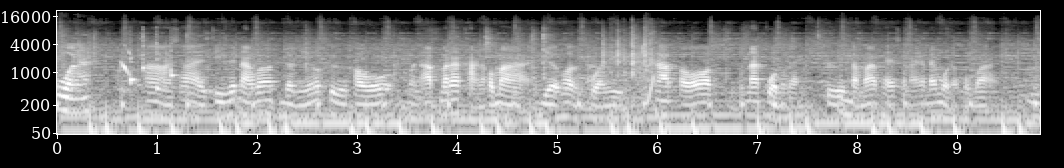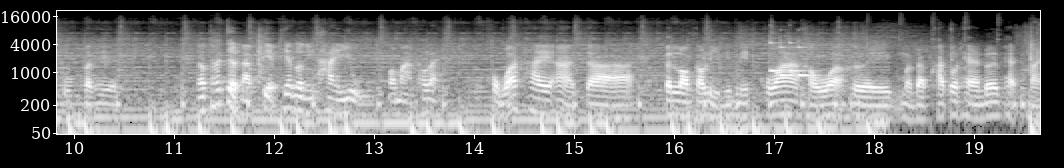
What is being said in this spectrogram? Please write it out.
กลัวนะ อ่าใช่จีนเวียดนามก็เดี๋ยวนี้ก็คือเขาเหมันอัพมาตรฐานเขามาเยอะพอสมควรอยู่ครับ เขาก็น่ากลัวเหมือนกัน คือสามารถแพ้ชนะกันได้หมดอะผมว่าทุกประเทศแล้วถ้าเกิดแบบเปรียบเทียบตอนนี้ไทยอยู่ประมาณเท่าไหร่ ผมว่าไทยอาจจะเป็นรองเกาหลีนิดๆ เพราะว่าเขาอะเคยเหมือนแบบคัดตัวแทนด้วยแพทใหม่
